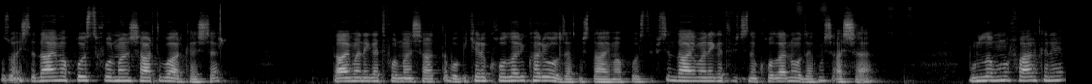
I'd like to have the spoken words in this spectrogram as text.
O zaman işte daima pozitif olmanın şartı bu arkadaşlar. Daima negatif olmanın şartı da bu. Bir kere kollar yukarı olacakmış daima pozitif için. Daima negatif için de kollar ne olacakmış? Aşağı. Bununla bunun farkı ne?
